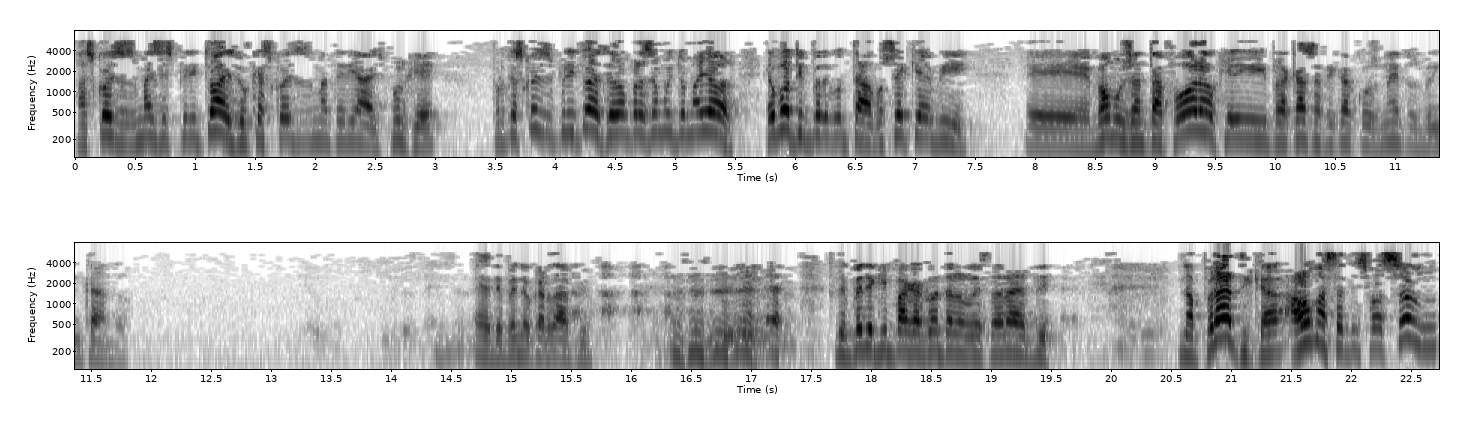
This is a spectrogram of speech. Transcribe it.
as coisas mais espirituais do que as coisas materiais. Por quê? Porque as coisas espirituais terão um prazer muito maior. Eu vou te perguntar, você quer vir, eh, vamos jantar fora ou quer ir para casa ficar com os netos brincando? É, depende do cardápio. depende de quem paga a conta no restaurante. Na prática, há uma satisfação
